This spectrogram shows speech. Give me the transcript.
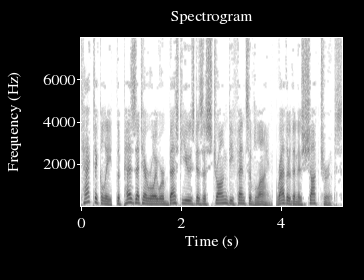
Tactically, the Pezhetairoi were best used as a strong defensive line, rather than as shock troops.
